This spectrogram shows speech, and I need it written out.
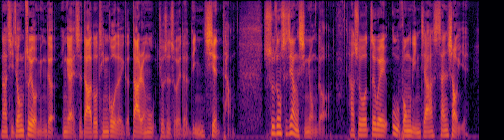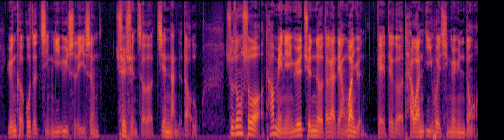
那其中最有名的，应该也是大家都听过的一个大人物，就是所谓的林献堂。书中是这样形容的哦，他说：“这位雾峰林家三少爷，原可过着锦衣玉食的一生，却选择了艰难的道路。”书中说，他每年约捐了大概两万元给这个台湾议会请愿运动哦，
